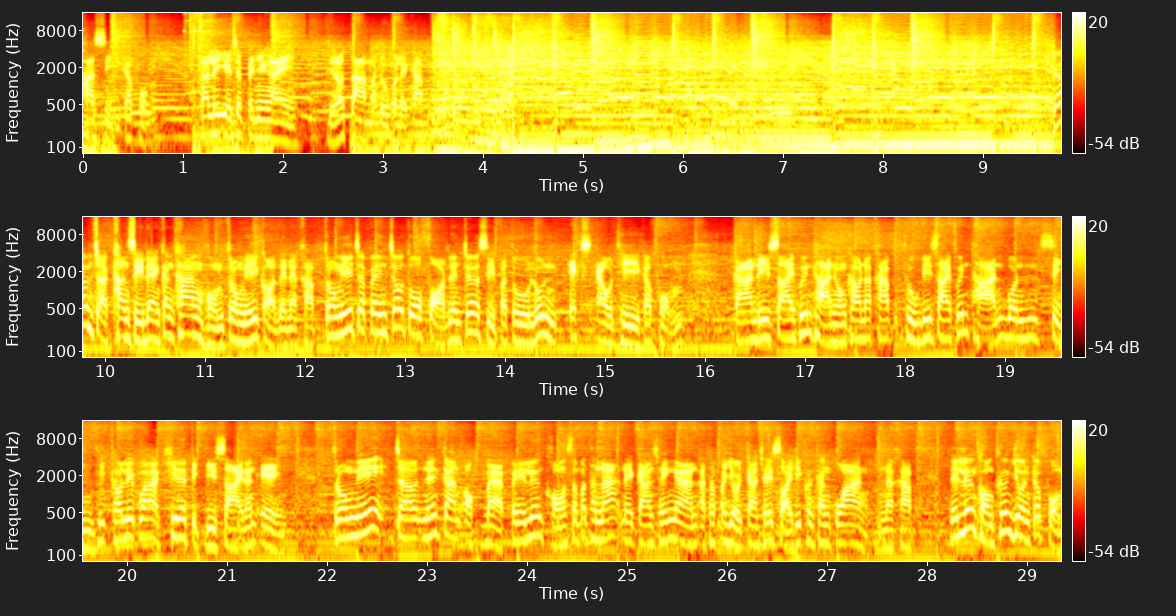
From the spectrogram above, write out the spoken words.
ภาษีครับผมรายละเอียดจะเป็นยังไง เดี๋ยวเราตามมาดูกันเลยครับเริ่มจากคันสีแดงข้างๆ ผมตรงนี้ก่อนเลยนะครับ ตรงนี้จะเป็นเจ้าตัว Ford Ranger 4 ประตูรุ่น XLT ครับผม การดีไซน์พื้นฐานของเขานะครับ ถูกดีไซน์พื้นฐานบนสิ่งที่เขาเรียกว่าคิเนติกดีไซน์นั่นเอง ตรงนี้จะเน้นการออกแบบไปในเรื่องของสมรรถนะในการใช้งานอัตประโยชน์การใช้สอยที่ค่อนข้างกว้างนะครับในเรื่องของเครื่องยนต์ครับผม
